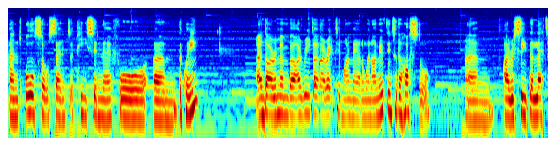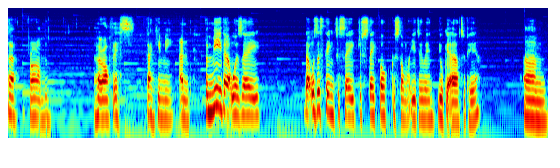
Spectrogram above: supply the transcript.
and also sent a piece in there for um, the Queen. And I remember I redirected my mail, and when I moved into the hostel, um, I received a letter from her office thanking me. And for me, that was a that was a thing to say. Just stay focused on what you're doing. You'll get out of here. Um,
